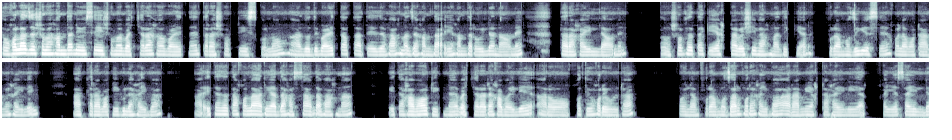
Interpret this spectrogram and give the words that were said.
তো হলা যে সময় খানদানি হয়েছে এই সময় বাচ্চারা খাওয়া বাড়িতে নাই, তারা সবটি স্কুলও আর যদি বাড়িতে তাতে যে ফাঁকনা যে খান্দা, এই খান্দা রইলা না অনেক, তারা খাইলা অনেক। তো সবচেয়ে তাকে একটা বেশি ফাঁকনা দেখি আর, পুরা মজি গেছে কলা মোটা আমি খাইলাই, আর তারা বাকিগুলা খাইবা। আর এটা যেটা কলা, আর আদা খাসা আদা ফাঁকনা এটা খাবাও ঠিক নাই বাচ্চারা খাবাইলে আরও ক্ষতি করে উল্টা। কইলাম পুরা মজার করে খাইবা, আর আমি একটা খাইলি আর, খাইয়া চাইলে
